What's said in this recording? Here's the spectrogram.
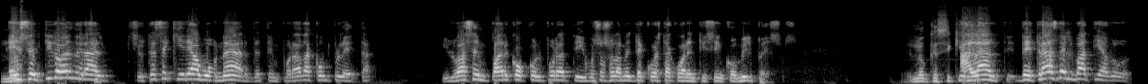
En sentido general, si usted se quiere abonar de temporada completa, y lo hace en parco corporativo, eso solamente cuesta 45 mil pesos. Lo que sí quiero... Adelante, detrás del bateador,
